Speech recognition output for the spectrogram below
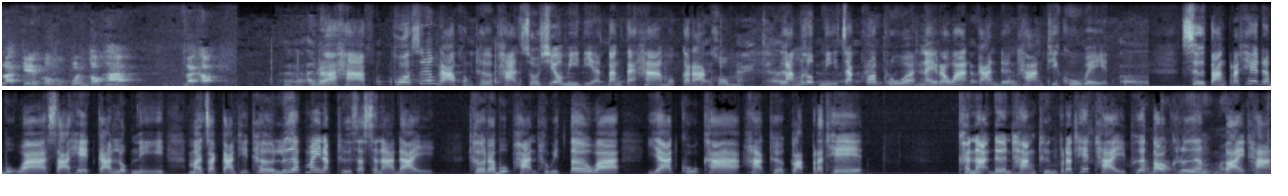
หลักเกณฑ์ของบุคคลต้องห้ามนะครับ ราฮาฟโพสต์เรื่องราวของเธอผ่านโซเชียลมีเดียตั้งแต่ 5 มกราคม หลังหลบหนีจากครอบครัวในระหว่างการเดินทางที่คูเวตสื่อต่างประเทศระบุว่าสาเหตุการหลบหนีมาจากการที่เธอเลือกไม่นับถือศาสนาใด เธอระบุผ่านทวิตเตอร์ว่า ญาติขู่ฆ่าหากเธอกลับประเทศ ขณะเดินทางถึงประเทศไทยเพื่อต่อเครื่องปลายทาง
